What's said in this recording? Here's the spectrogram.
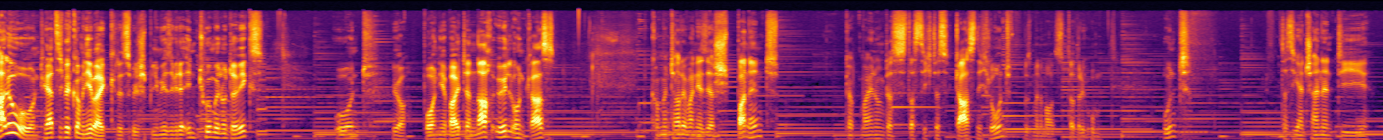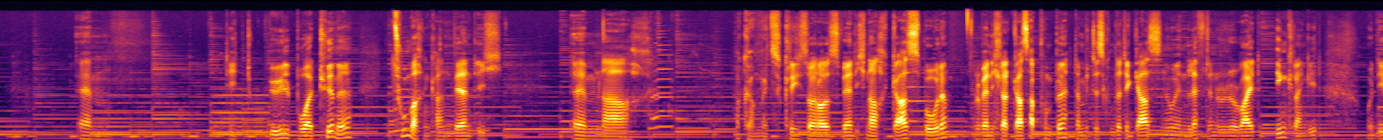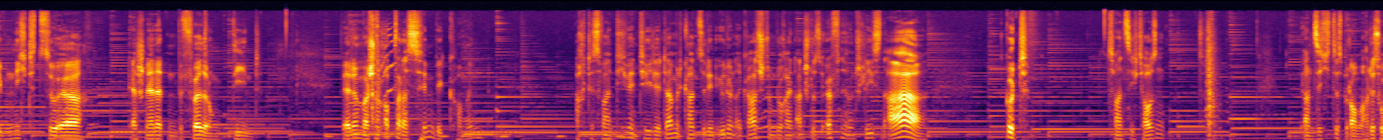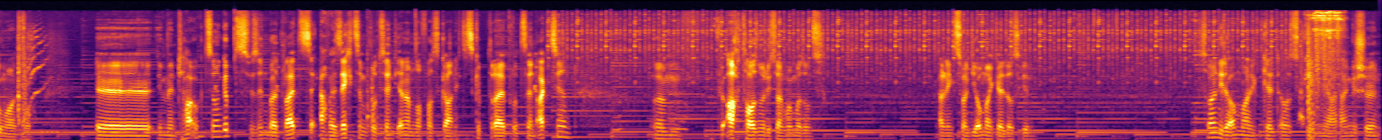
Hallo und herzlich willkommen hier bei Chris Will spielen wir sind wieder in Turmen unterwegs und ja, bohren hier weiter nach Öl und Gas. Die Kommentare waren ja sehr spannend. Gab Meinung, dass, dass sich das Gas nicht lohnt. Das ist meine Maus, da drüben. Und dass ich anscheinend die ähm, die Ölbohrtürme zumachen kann, während ich ähm, nach Komm, jetzt kriege ich es so raus, während ich nach Gas bohre, oder während ich gerade Gas abpumpe, damit das komplette Gas nur in Left and Right Ink reingeht und eben nicht zur er erschnellerten Beförderung dient. Werden wir mal schauen, ob wir das hinbekommen. Ach, das waren die Ventile. Damit kannst du den Öl- und Gasstrom durch einen Anschluss öffnen und schließen. Ah, gut. 20.000. An sich, das brauchen wir. Das holen wir uns noch. Äh, Inventarauktion gibt es. Wir sind bei 13, ach, bei 16%, die anderen haben noch fast gar nichts. Es gibt 3% Aktien. Ähm, für 8000 würde ich sagen, holen wir uns. Allerdings sollen die auch mal Geld ausgeben. Sollen die da auch mal Geld ausgeben? Ja, dankeschön.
